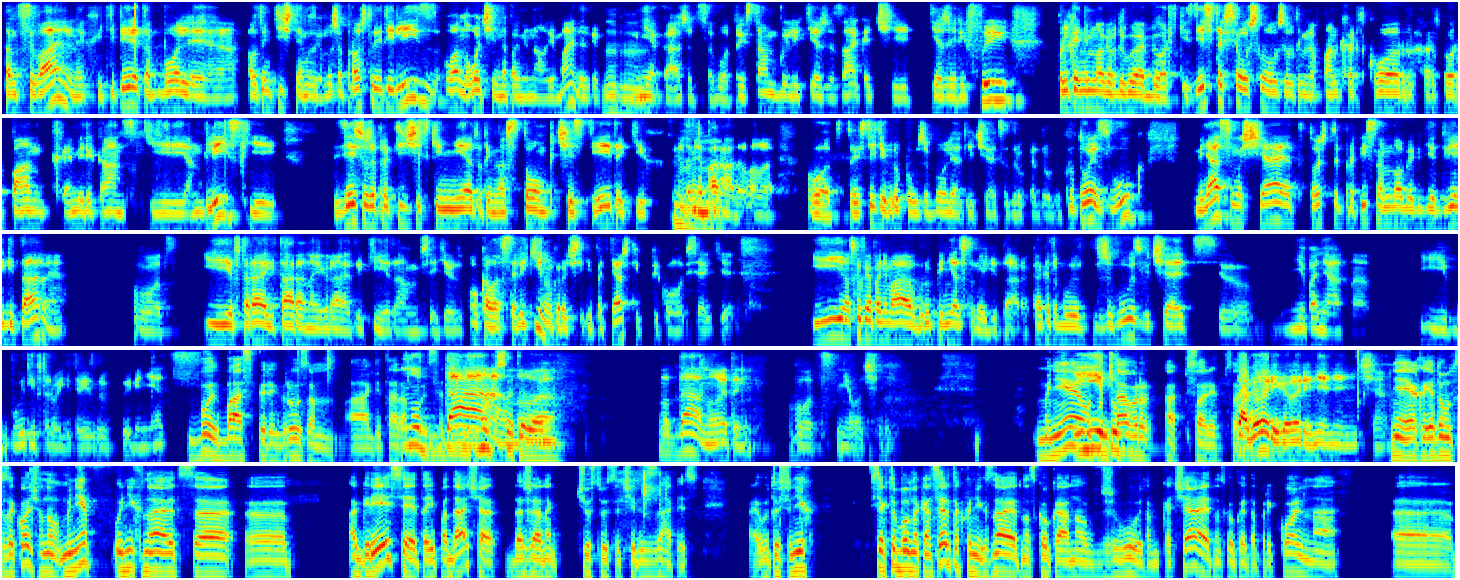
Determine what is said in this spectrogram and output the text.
танцевальных, и теперь это более аутентичная музыка, потому что прошлый релиз, он очень напоминал Reminded, как Мгм. мне кажется, вот, то есть там были те же закачи, те же рифы, только немного в другой обертке. Здесь это все ушло уже вот именно в панк-хардкор, хардкор-панк, американский, английский. Здесь уже практически нет вот именно stomp частей таких. Это меня порадовало. Вот. То есть эти группы уже более отличаются друг от друга. Крутой звук. Меня смущает то, что прописано много где две гитары. Вот. И вторая гитара, она играет такие там всякие около соляки, ну, короче, всякие подтяжки, приколы всякие. И, насколько я понимаю, в группе нет второй гитары. Как это будет вживую звучать, э, непонятно. И будет ли второй гитарист группы или нет. Будет бас с перегрузом, а гитара Ну будет да, Ну, кстати, но... да. Ну да, но это не- вот не очень. Мне у И тут- Кентавр... А, сори, сори. Да, говори, говори, не-не, ничего. Не, я, я думал, ты закончил, но мне у них нравится э, агрессия, это и подача, даже она чувствуется через запись. А Вот, то есть у них, все, кто был на концертах, у них знают, насколько оно вживую там качает, насколько это прикольно. Э,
